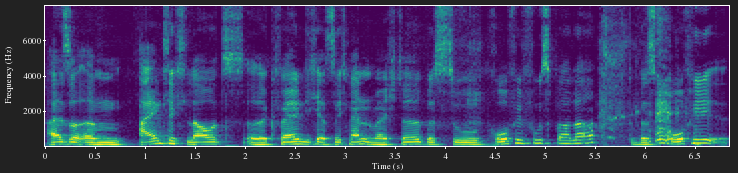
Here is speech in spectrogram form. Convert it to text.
Also ähm, eigentlich laut äh, Quellen, die ich jetzt nicht nennen möchte, bist du Profifußballer, du bist Profi,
